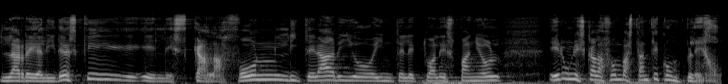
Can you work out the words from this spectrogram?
la realidad es que el escalafón literario e intelectual español era un escalafón bastante complejo.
